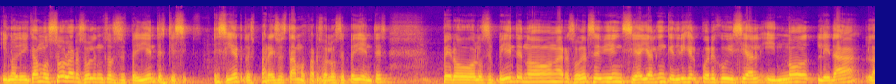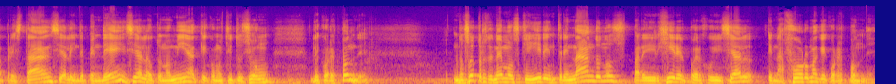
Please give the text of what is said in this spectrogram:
y nos dedicamos solo a resolver nuestros expedientes, que es cierto, para eso estamos, para resolver los expedientes, pero los expedientes no van a resolverse bien si hay alguien que dirige el Poder Judicial y no le da la prestancia, la independencia, la autonomía que como institución le corresponde. Nosotros tenemos que ir entrenándonos para dirigir el Poder Judicial en la forma que corresponde.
